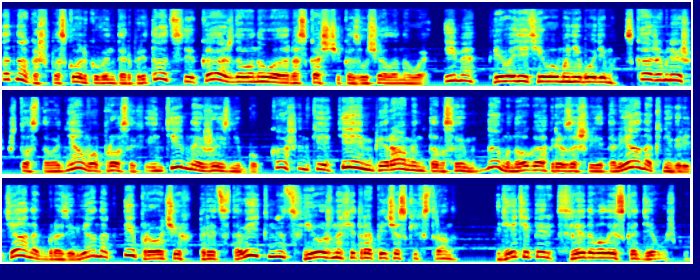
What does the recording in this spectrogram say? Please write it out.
Однако ж, поскольку в интерпретации каждого нового рассказчика звучало новое имя, приводить его мы не будем, скажем лишь, что с того дня в вопросах интимной жизни Букашенки темпераментом своим намного превзошли итальянок, негритянок, бразильянок и прочих представительниц южных и тропических стран. Где теперь следовало искать девушку?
